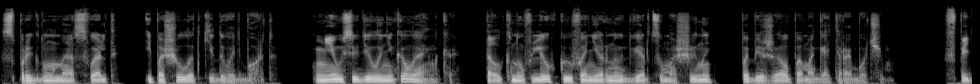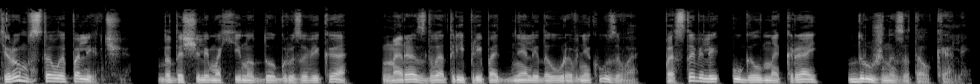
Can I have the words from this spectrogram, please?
спрыгнул на асфальт и пошел откидывать борт. Не усидела Николаенко толкнув легкую фанерную дверцу машины, побежал помогать рабочим. В пятером стало полегче. Дотащили махину до грузовика, на раз-два-три приподняли до уровня кузова, поставили угол на край, дружно затолкали.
